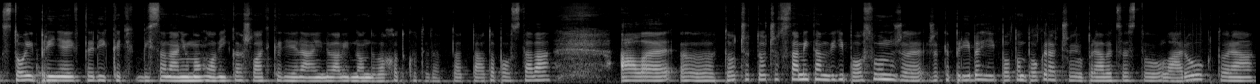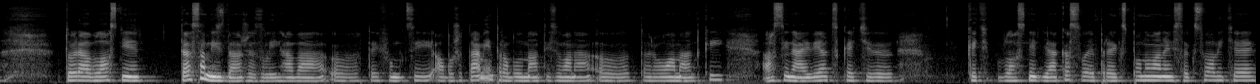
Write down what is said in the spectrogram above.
Stojí pri nej vtedy, keď by sa na ňu mohla vykašľať, keď je na invalidnom dôchodku, teda tá, táto postava. Ale e, to čo, to, čo sa mi tam vidí posun, že, že tie príbehy potom pokračujú práve cez tú Laru, ktorá, ktorá vlastne tá sa mi zdá, že zlyháva v e, tej funkcii, alebo že tam je problematizovaná e, tá rola matky asi najviac, keď, e, keď vlastne vďaka svojej preexponovanej sexualite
